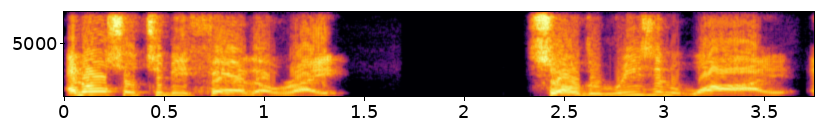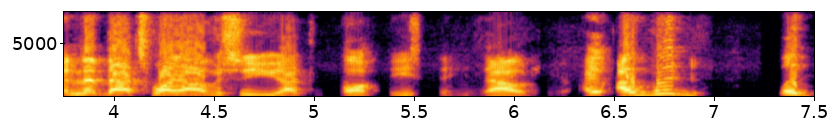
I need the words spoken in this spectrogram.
And also, to be fair, though, right? So the reason why, and that's why obviously you have to talk these things out here. I, I would like,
